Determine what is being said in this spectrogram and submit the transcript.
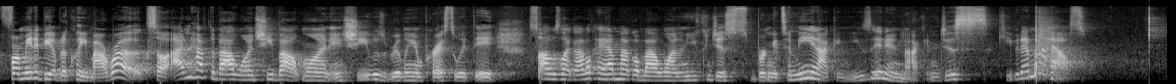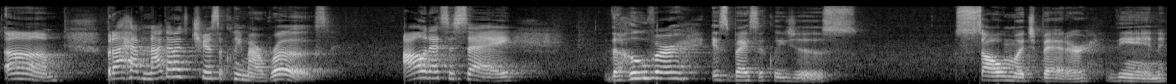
for me to be able to clean my rug. So I didn't have to buy one, she bought one and she was really impressed with it. So I was like, okay, I'm not gonna buy one you can just bring it to me and I can use it and I can just keep it at my house. Um, but I have not got a chance to clean my rugs all of that to say the hoover is basically just so much better than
